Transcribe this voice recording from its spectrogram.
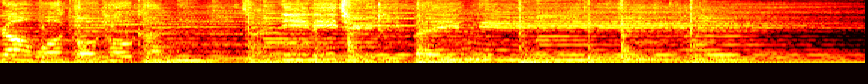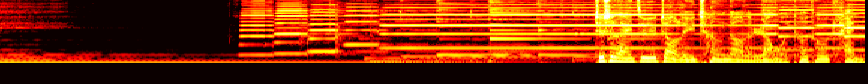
让我偷偷看你在你离去的背影。里这是来自于赵雷唱到的让我偷偷看你。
